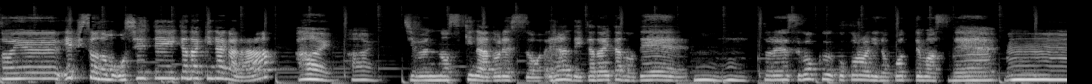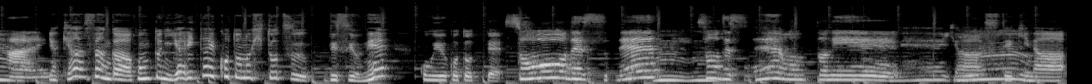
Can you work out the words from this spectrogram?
そういうエピソードも教えていただきながら、はい。はい。自分の好きなドレスを選んでいただいたので、うんうん。それすごく心に残ってますね。うーん。はいいや、キャンさんが本当にやりたいことの一つですよね。こういうことって。そうですね。んんそうですね、本当に。ねえ、いうやんー、素敵な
